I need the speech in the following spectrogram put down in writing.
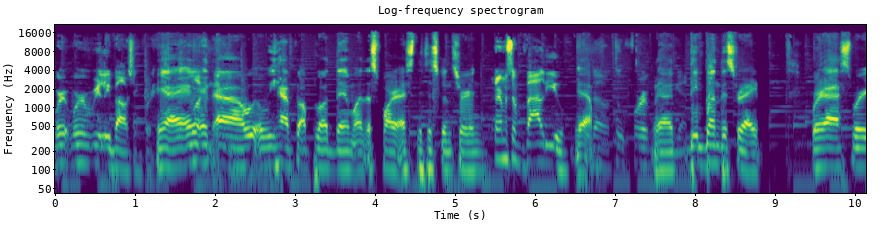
We're, we're really vouching for it. Yeah, and, uh, we have to applaud them as far as this is concerned. In terms of value, Yeah. to, to, for Yeah, they've done this right. Whereas we're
